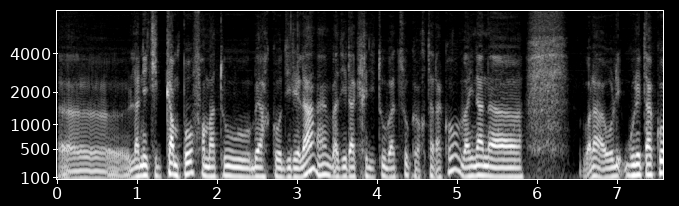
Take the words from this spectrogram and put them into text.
uh, lanetik kanpo formatu beharko direla, eh, badira kreditu batzuk hortarako, baina uh, Voilà, guretako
